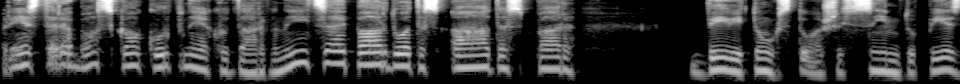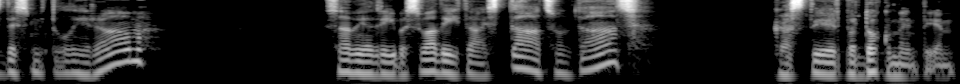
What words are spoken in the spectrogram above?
Priestera Bosko kurpnieku darbnīcai pārdotas ādas par 2150 lirām, sabiedrības vadītājs tāds un tāds. Kas tie ir par dokumentiem?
